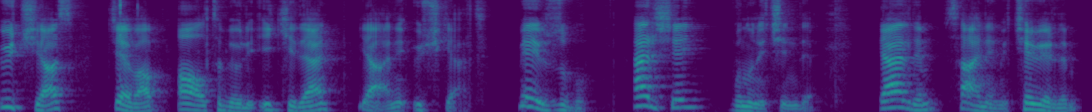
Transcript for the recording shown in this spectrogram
3 yaz cevap 6 bölü 2'den yani 3 geldi. Mevzu bu. Her şey bunun içinde. Geldim sahnemi çevirdim.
